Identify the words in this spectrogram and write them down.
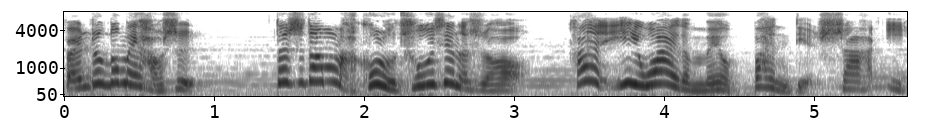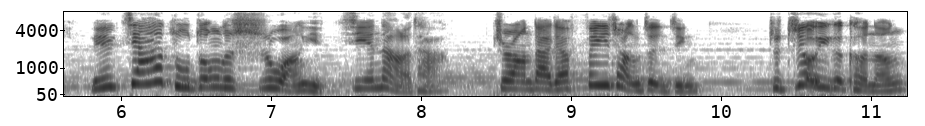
反正都没好事。但是当马库鲁出现的时候，他很意外的没有半点杀意，连家族中的狮王也接纳了他，这让大家非常震惊。这只有一个可能，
